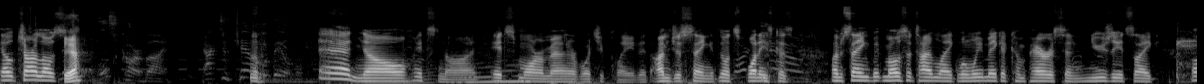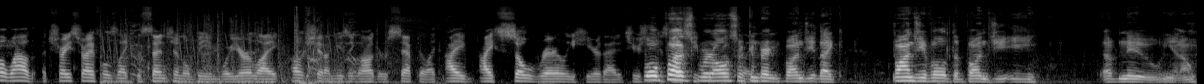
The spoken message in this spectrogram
El Charlos. Yeah. Eh, no, it's not. It's more a matter of what you played with. I'm just saying. No, it's funny because I'm saying, but most of the time, like when we make a comparison, usually it's like, oh wow, a trace rifle is like the Sentinel beam, where you're like, oh shit, I'm using Auger Scepter. Like I, I so rarely hear that. It's usually Well, plus we're also comparing Bungie, like Bungie of old to Bungie of new. You know,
